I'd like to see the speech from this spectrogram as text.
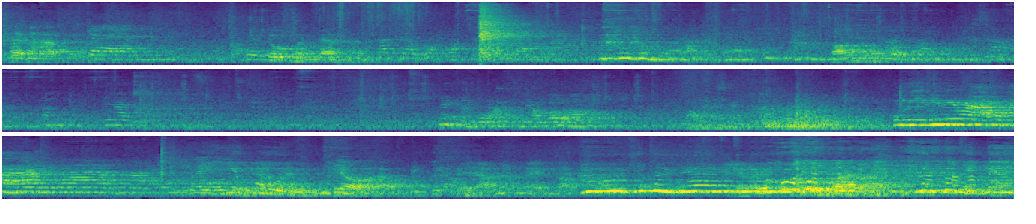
ใช่นะครับดูเหมือนกันน้องอยู่ข้างบนพรุ่งนี้พี่ไม่มาแล้วนะไปญี่ปุ่น เที่ยวอะ ครับคิดถึงแย่เลยคิดนึง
